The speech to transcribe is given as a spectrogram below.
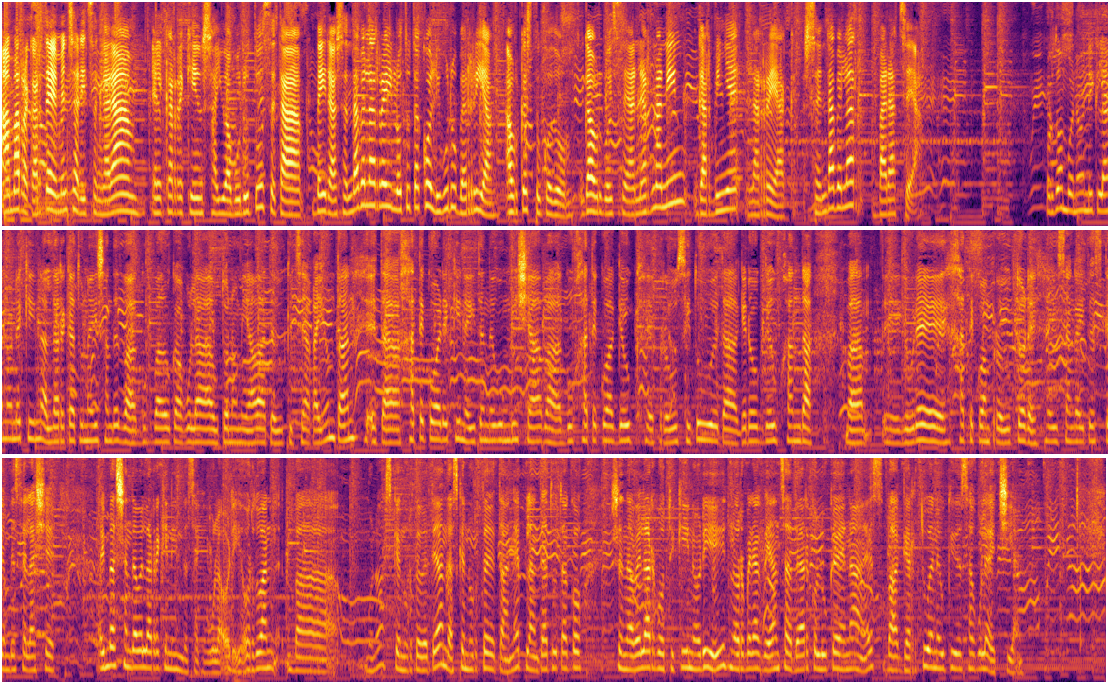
Amarrak arte hemen txaritzen gara, elkarrekin saioa burutuz eta beira sendabelarrei lotutako liburu berria aurkeztuko du. Gaur goizean Hernanin Garbine Larreak, sendabelar baratzea. Orduan, bueno, nik lan honekin aldarrekatu nahi izan dut, ba, guk badukagula autonomia bat edukitzea gai hontan, eta jatekoarekin egiten dugun gisa, ba, guk jatekoa geuk e, produzitu eta gero geuk janda, ba, e, geure jatekoan produktore e, izan gaitezken bezalaxe, hainbat sendabelarrekin indezakegula hori. Orduan, ba, bueno, azken urte betean, da azken urteetan, eh, planteatutako sendabelar botikin hori, norberak behantzat beharko lukeena, ez, ba, gertuen euki dezagula etxian.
